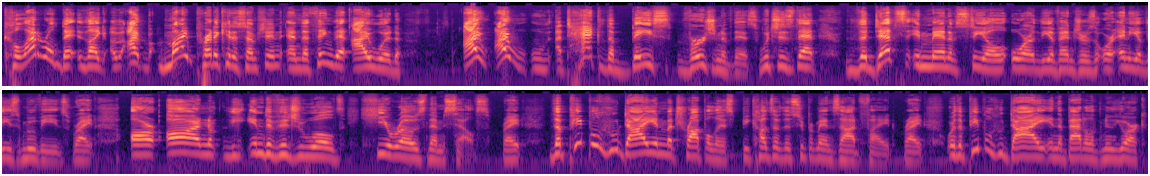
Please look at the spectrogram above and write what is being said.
collateral, da- like I, my predicate assumption, and the thing that I would. I, I attack the base version of this, which is that the deaths in Man of Steel or the Avengers or any of these movies, right, are on the individual heroes themselves, right? The people who die in Metropolis because of the Superman Zod fight, right, or the people who die in the Battle of New York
